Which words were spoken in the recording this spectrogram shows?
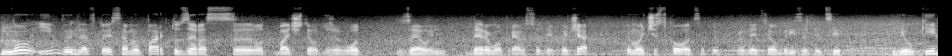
Ну і вигляд в той самий парк. Тут зараз, е, от бачите, от вже от зелень, дерево прямо сюди. Хоча, думаю, частково це прийдеться обрізати ці гілки.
